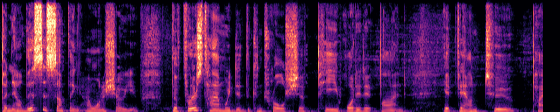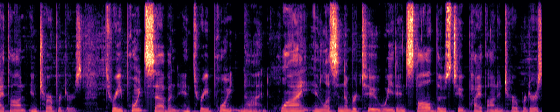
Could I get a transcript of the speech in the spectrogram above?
But now this is something I want to show you. The first time we did the Control Shift P, what did it find? It found two Python interpreters, 3.7 and 3.9. Why? In lesson number two, we had installed those two Python interpreters.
